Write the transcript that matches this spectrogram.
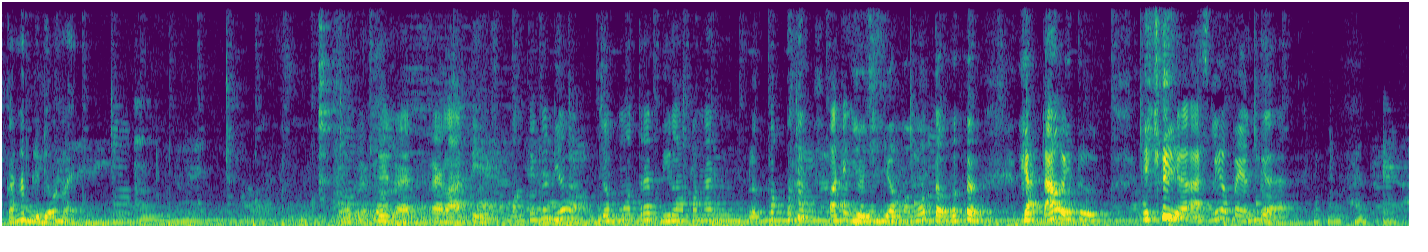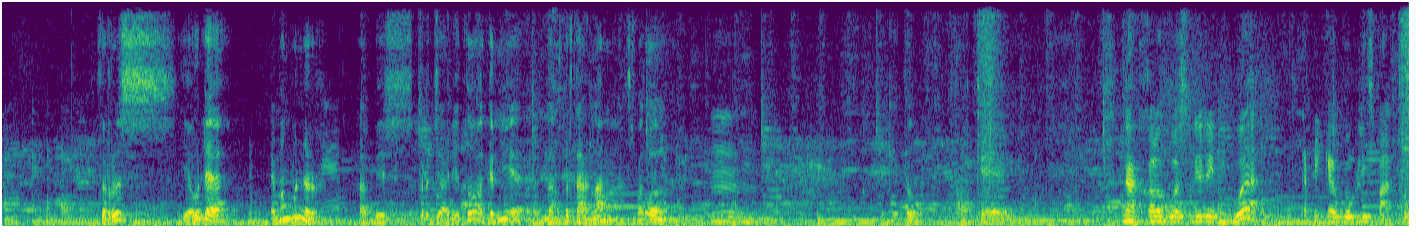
karena beli di online Oh, berarti re- relatif. Waktu itu dia job motret di lapangan Bletok pakai Yoji Yamamoto. Gak tahu itu. Itu ya asli apa yang enggak. terus ya udah emang bener habis kerjaan itu akhirnya ya nggak bertahan lama sepatunya Hmm. begitu Oke. Nah kalau gue sendiri nih, gue ketika gue beli sepatu,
